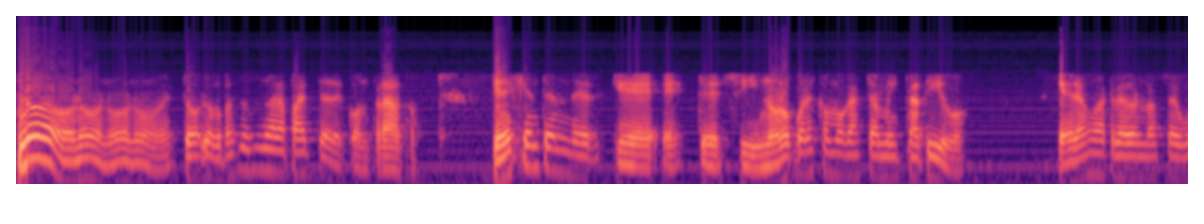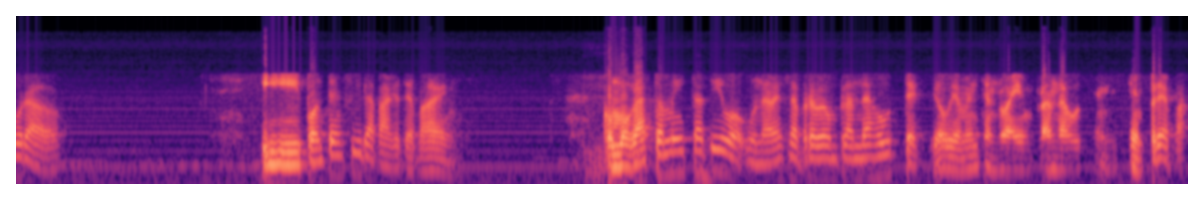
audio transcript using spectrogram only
No, no, no, no. Esto, lo que pasa es que es una parte del contrato. Tienes que entender que este, si no lo pones como gasto administrativo, eres un acreedor no asegurado y ponte en fila para que te paguen. Como gasto administrativo, una vez se apruebe un plan de ajuste, que obviamente no hay un plan de ajuste en, prepa,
